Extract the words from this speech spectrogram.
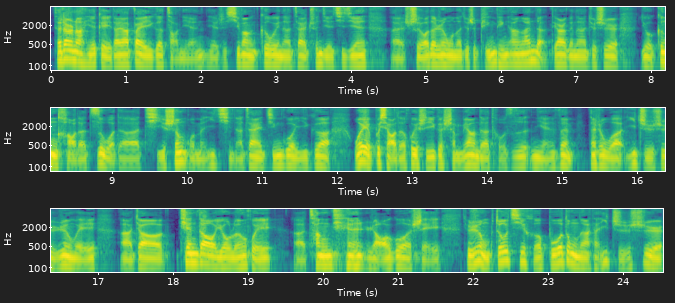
在这儿呢，也给大家拜一个早年，也是希望各位呢，在春节期间，呃，首要的任务呢，就是平平安安的。第二个呢，就是有更好的自我的提升。我们一起呢，在经过一个，我也不晓得会是一个什么样的投资年份，但是我一直是认为啊，叫天道有轮回。呃，苍天饶过谁？就是这种周期和波动呢，它一直是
